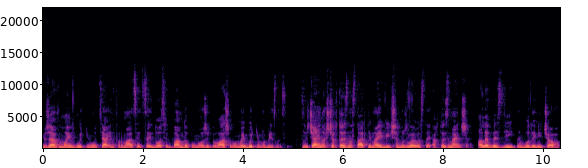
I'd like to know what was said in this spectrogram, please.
І вже в майбутньому ця інформація, цей досвід вам допоможуть у вашому майбутньому бізнесі. Звичайно, що хтось на старті має більше можливостей, а хтось менше, але без дій не буде нічого.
